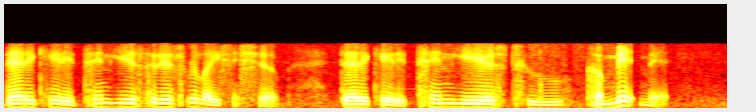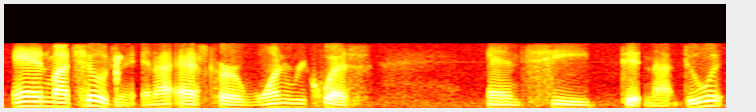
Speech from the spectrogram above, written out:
dedicated ten years to this relationship, dedicated ten years to commitment, and my children, and I asked her one request, and she did not do it.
